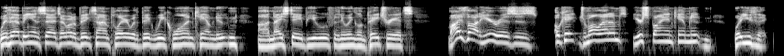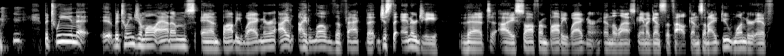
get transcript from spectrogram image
With that being said, talking about a big time player with big week one, Cam Newton, uh, nice debut for the New England Patriots. My thought here is is okay, Jamal Adams, you're spying Cam Newton. What do you think? Between uh, between Jamal Adams and Bobby Wagner, I I love the fact that just the energy that I saw from Bobby Wagner in the last game against the Falcons. And I do wonder if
